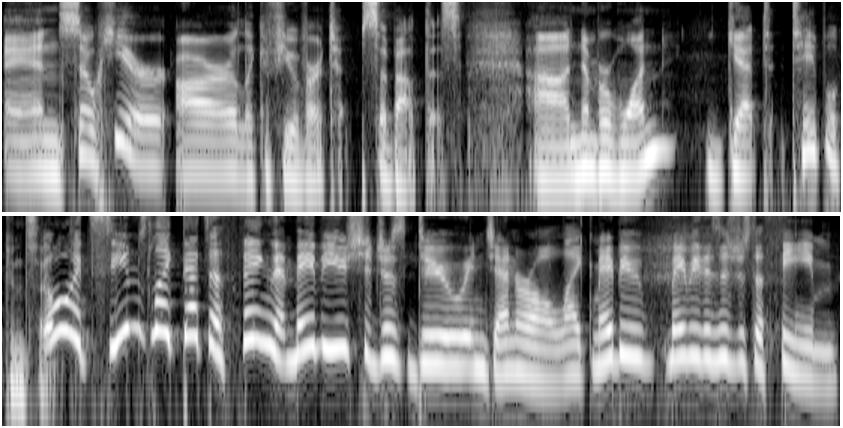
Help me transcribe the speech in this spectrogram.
And so here are like a few of our tips about this. Uh, number one, get table consent. Oh, it seems like that's a thing that maybe you should just do in general. Like maybe maybe this is just a theme.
